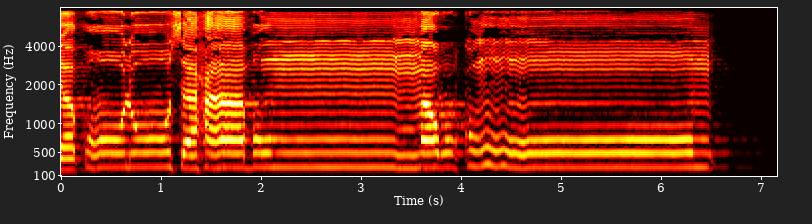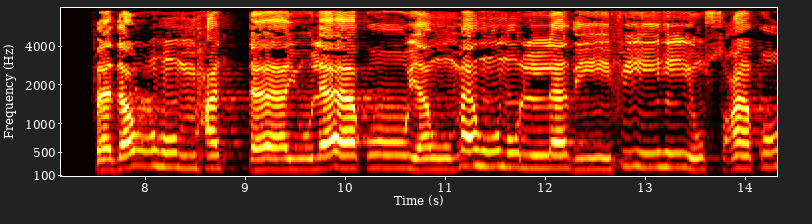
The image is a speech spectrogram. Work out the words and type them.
يَقُولُوا سَحَابٌ مَّرْكُومٌ فَذَرْهُمْ حَتَّىٰ يُلَاقُوا يَوْمَهُمُ الَّذِي فِيهِ يُصْعَقُونَ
